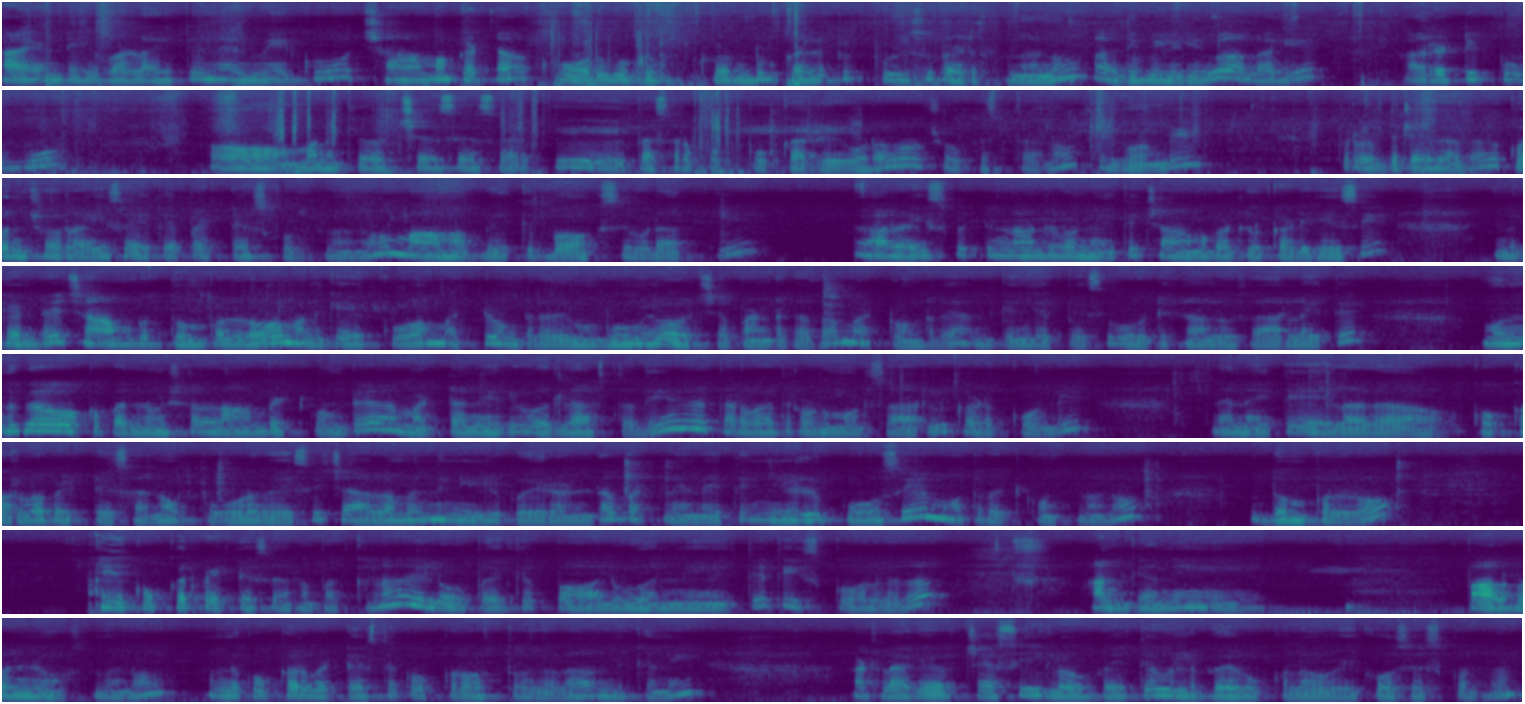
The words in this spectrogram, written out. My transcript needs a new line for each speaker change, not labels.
Hi అండి. ఇవాళ అయితే నేను మీకు చామగడ్డ కోడిగుడ్డు రెండు కలిపి పులుసు పెడుతున్నాను. అది వీడియో అలాగే అరటి పువ్వు మనకి వచ్చేసేసరికి పెసరపప్పు కర్రీ కూడా చూపిస్తాను. ఇదిగోండి. ప్రొద్దుటే కదా కొంచెం రైస్ అయితే పెట్టేసుకుంటున్నాను. మా హబ్బీకి బాక్స్ ఇవ్వడానికి. ఆ రైస్ పెట్టిన దాంట్లోనే అయితే చామగడ్డలు కడిగేసి ఎందుకంటే చామగడ్డ దుంపల్లో మనకి ఎక్కువ మట్టి ఉంటుంది. అది భూమిలో వచ్చే పంట కదా మట్టి ఉంటుంది. అందుకని చెప్పేసి ఒకటి నాలుగు సార్లు అయితే ముందుగా ఒక పది నిమిషాలు నానబెట్టుకుంటే మట్టి అనేది వదిలేస్తుంది. తర్వాత రెండు మూడు సార్లు కడుక్కోండి. నేనైతే ఇలాగా కుక్కర్లో పెట్టేశాను. ఉప్పు కూడా వేసి చాలామంది నీళ్ళు పోయారంట బట్ నేనైతే నీళ్ళు పోసే మూత పెట్టుకుంటున్నాను దుంపల్లో. ఇది కుక్కర్ పెట్టేశాను పక్కన. ఈ లోపు అయితే పాలు అన్నీ అయితే తీసుకోవాలి కదా. అందుకని పాల పని చూస్తున్నాను. ముందు కుక్కర్ పెట్టేస్తే కుక్కర్ వస్తుంది కదా అందుకని అట్లాగే వచ్చేసి ఈలోపు అయితే ఉల్లిపాయ ముక్కలు అవి కోసేసుకున్నాం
